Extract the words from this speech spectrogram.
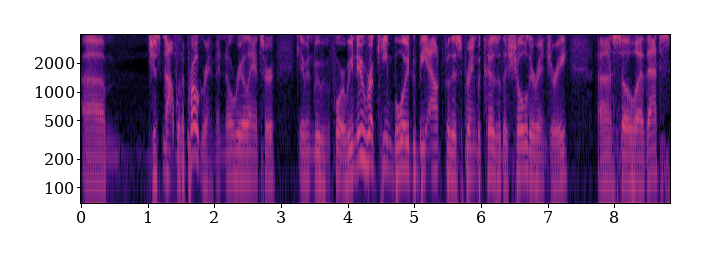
Um, just not with a program and no real answer given moving forward. We knew Rakeem Boyd would be out for the spring because of the shoulder injury. Uh, so uh, that's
